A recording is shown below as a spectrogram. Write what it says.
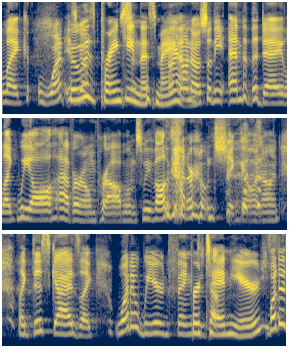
like, what is Who go- is pranking this man? I don't know. So the end of the day, like we all have our own problems. We've all got our own shit going on. Like this guy's like, what a weird thing For to tell- 10 years? What a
